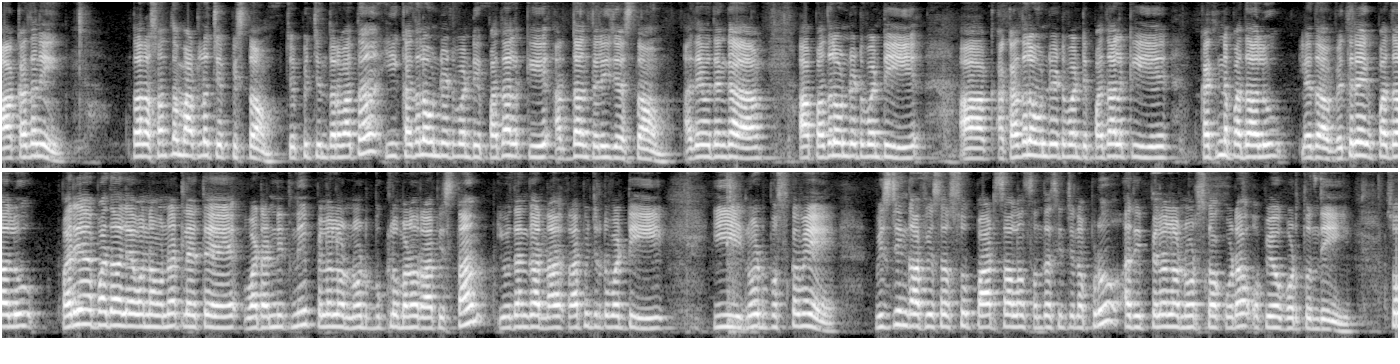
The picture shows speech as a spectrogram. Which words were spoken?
ఆ కథని తన సొంత మాటలో చెప్పిస్తాం. చెప్పించిన తర్వాత ఈ కథలో ఉండేటువంటి పదాలకి అర్థాలు తెలియజేస్తాం. అదేవిధంగా ఆ పదలో ఉండేటువంటి ఆ కథలో ఉండేటువంటి పదాలకి కఠిన పదాలు లేదా వ్యతిరేక పదాలు పర్యాయ పదాలు ఏమైనా ఉన్నట్లయితే వాటన్నిటిని పిల్లల నోట్బుక్లో మనం రాపిస్తాం. ఈ విధంగా రాపించినటువంటి ఈ నోట్ పుస్తకమే విజిటింగ్ ఆఫీసర్స్ పాఠశాలను సందర్శించినప్పుడు అది పిల్లల నోట్స్గా కూడా ఉపయోగపడుతుంది. సో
